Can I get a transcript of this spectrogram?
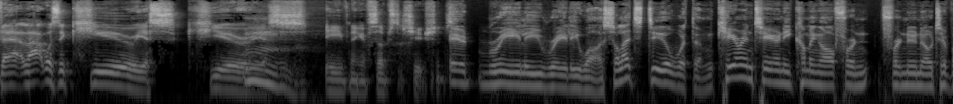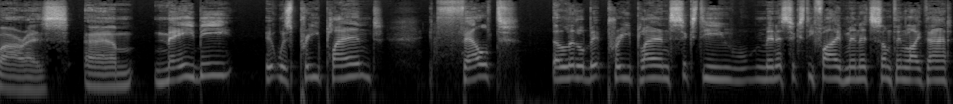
that that was a curious, curious evening of substitutions. It really, really was. So let's deal with them. Kieran Tierney coming off for for Nuno Tavares. Um, maybe it was pre-planned. It felt a little bit pre-planned. Sixty minutes, sixty-five minutes, something like that.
